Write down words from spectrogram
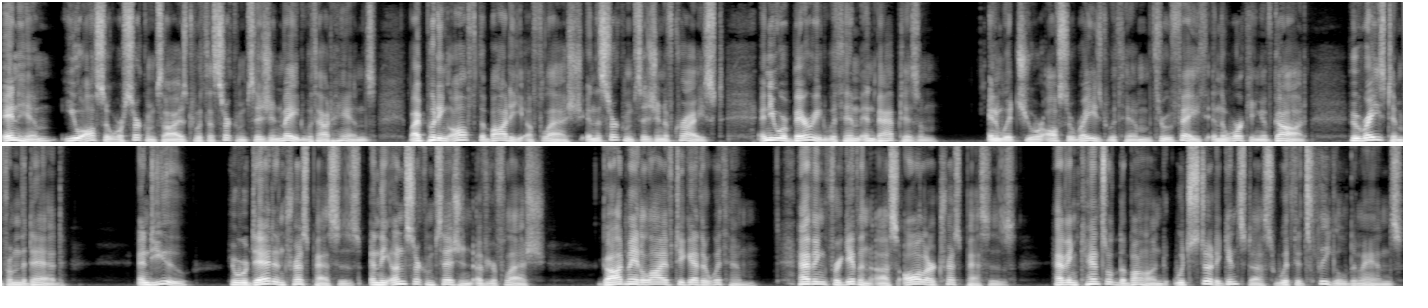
In him you also were circumcised with a circumcision made without hands, by putting off the body of flesh in the circumcision of Christ, and you were buried with him in baptism, in which you were also raised with him through faith in the working of God, who raised him from the dead. And you, who were dead in trespasses and the uncircumcision of your flesh, God made alive together with him, having forgiven us all our trespasses, having cancelled the bond which stood against us with its legal demands.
